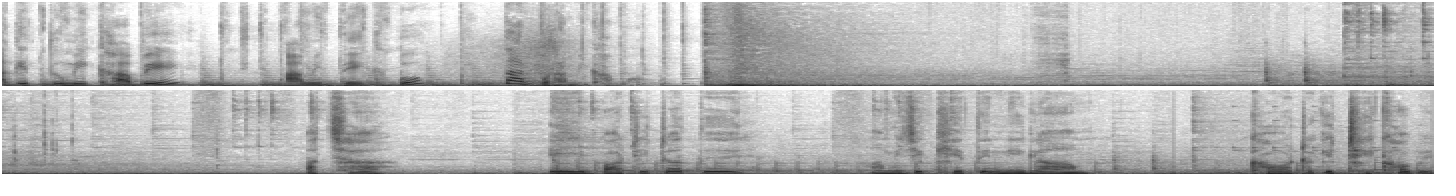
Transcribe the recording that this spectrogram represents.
আগে তুমি খাবে, আমি দেখব, তারপর আমি খাব। আচ্ছা এই বাটিটাতে আমি যে খেতে নিলাম, খাওয়াটা কি ঠিক হবে?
